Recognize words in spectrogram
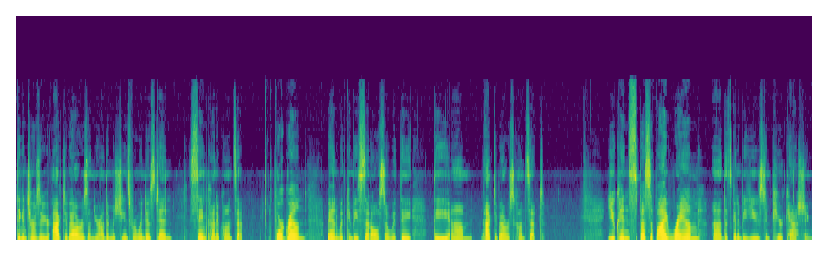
Think in terms of your active hours on your other machines for Windows 10. Same kind of concept. Foreground bandwidth can be set also with the, the um, active hours concept. You can specify RAM uh, that's going to be used in peer caching.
